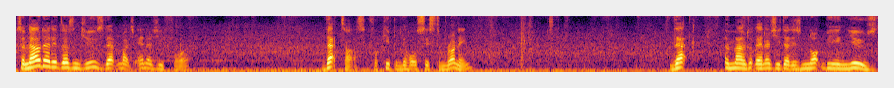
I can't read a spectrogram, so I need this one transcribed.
So now that it doesn't use that much energy for that task, for keeping the whole system running, that amount of energy that is not being used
